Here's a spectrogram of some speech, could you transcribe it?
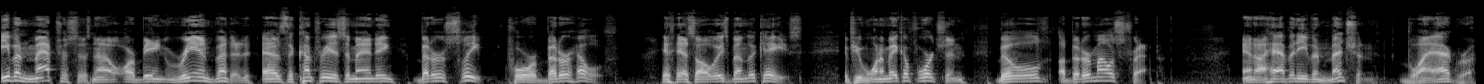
Even mattresses now are being reinvented as the country is demanding better sleep for better health. It has always been the case. If you want to make a fortune, build a better mousetrap. And I haven't even mentioned Viagra.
